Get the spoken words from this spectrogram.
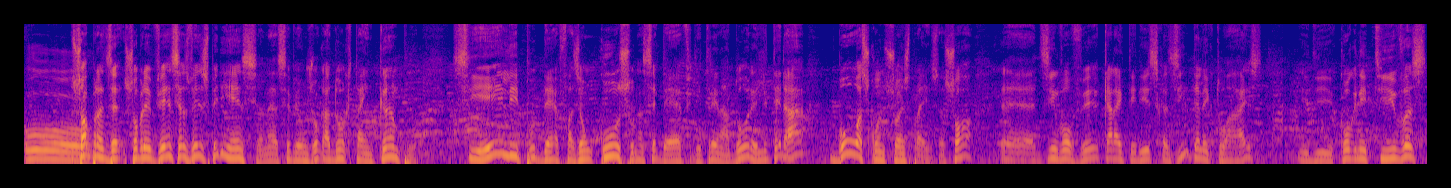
O... Só para dizer, sobrevivência às vezes experiência, né? Você vê um jogador que está em campo, se ele puder fazer um curso na CBF de treinador, ele terá boas condições para isso. É só é, desenvolver características intelectuais e de cognitivas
